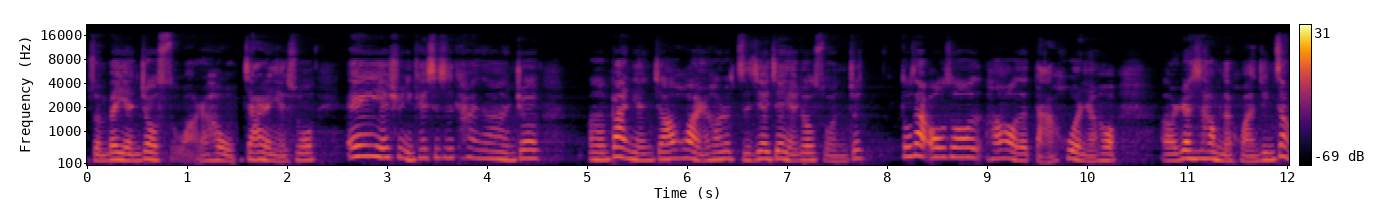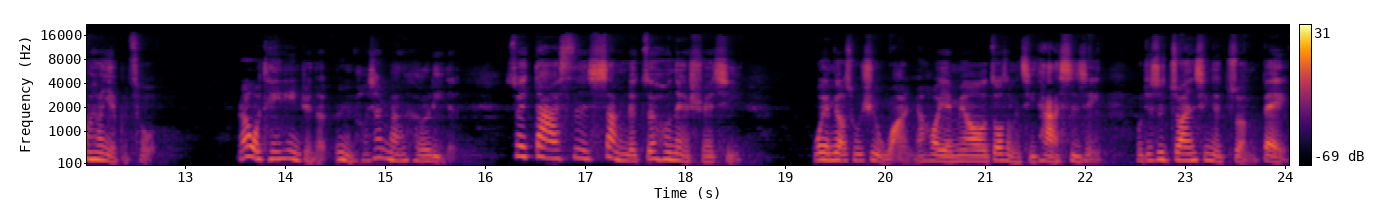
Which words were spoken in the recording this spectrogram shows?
准备研究所啊，然后我家人也说，哎，也许你可以试试看啊，你就嗯半年交换，然后就直接进研究所，你就都在欧洲好好的打混，然后呃认识他们的环境，这样好像也不错。然后我听一听，觉得嗯，好像蛮合理的。所以大四上的最后那个学期，我也没有出去玩，然后也没有做什么其他的事情，我就是专心的准备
